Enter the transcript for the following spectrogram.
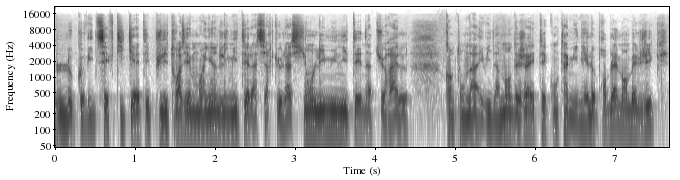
le Covid Safety Ticket. Et puis, troisième moyen de limiter la circulation, l'immunité naturelle, quand on a évidemment déjà été contaminé. Le problème en Belgique,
